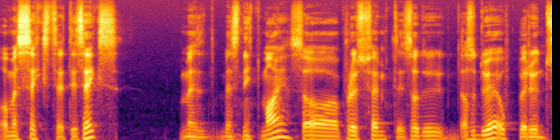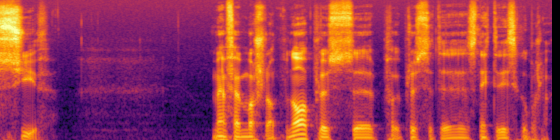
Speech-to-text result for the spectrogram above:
Og med 636, med, med snitt mai, så pluss 50, så du, altså du er oppe rundt syv. Med en femårslapp nå, pluss, eh, pluss et eh, snitt i risikopåslag.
